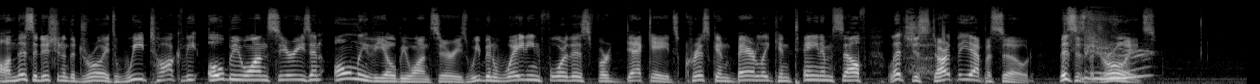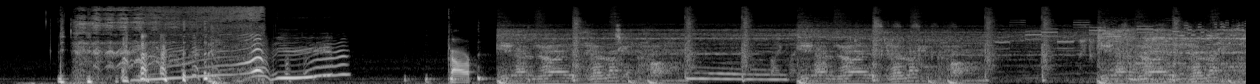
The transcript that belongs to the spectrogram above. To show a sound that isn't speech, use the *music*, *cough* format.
On this edition of The Droids, we talk the Obi Wan series and only the Obi Wan series. We've been waiting for this for decades. Chris can barely contain himself. Let's just start the episode. This is The Droids. *laughs*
